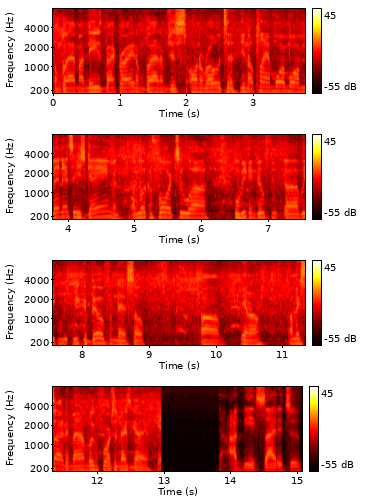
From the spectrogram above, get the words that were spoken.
I'm glad my knee's back right. I'm glad I'm just on the road to, you know, playing more and more minutes each game, and I'm looking forward to uh, what we can do. From, uh, we can we can build from this. So, um, you know, I'm excited, man. I'm looking forward to the next game. I'd be excited too.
